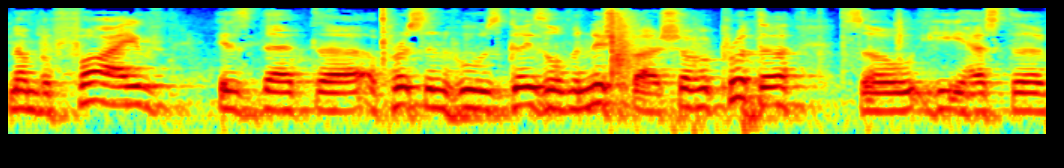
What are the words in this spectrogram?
Number five is that uh, a person who's gezel v'nishba shava pruta, so he has to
